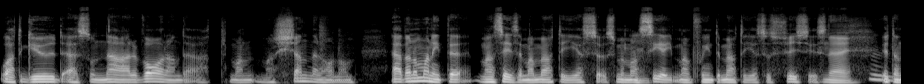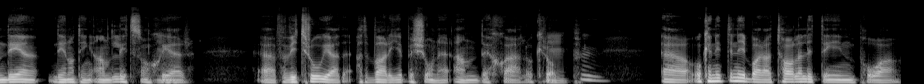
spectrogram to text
Och att Gud är så närvarande att man, man känner honom. Även om man inte, man säger att man möter Jesus, men man mm. ser, man får inte möta Jesus fysiskt. Nej. Mm. Utan det, det är någonting andligt som mm. sker. Uh, för vi tror ju att, att varje person är ande, själ och kropp. Uh, och kan inte ni bara tala lite in på,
